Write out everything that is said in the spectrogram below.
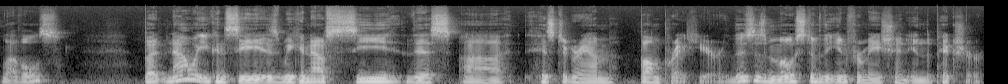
levels. But now what you can see is we can now see this uh, histogram bump right here. This is most of the information in the picture.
